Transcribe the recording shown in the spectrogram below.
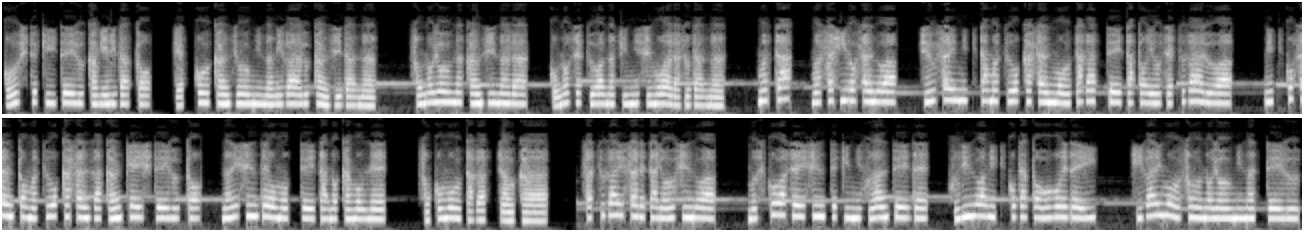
こうして聞いている限りだと、結構感情に波がある感じだな。そのような感じなら、この説はなきにしもあらずだな。また、正宏さんは、仲裁に来た松岡さんも疑っていたという説があるわ。ミキコさんと松岡さんが関係していると、内心で思っていたのかもね。そこも疑っちゃうか。殺害された両親は、息子は精神的に不安定で、不倫はミキコだと大声で言い、被害妄想のようになっている、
